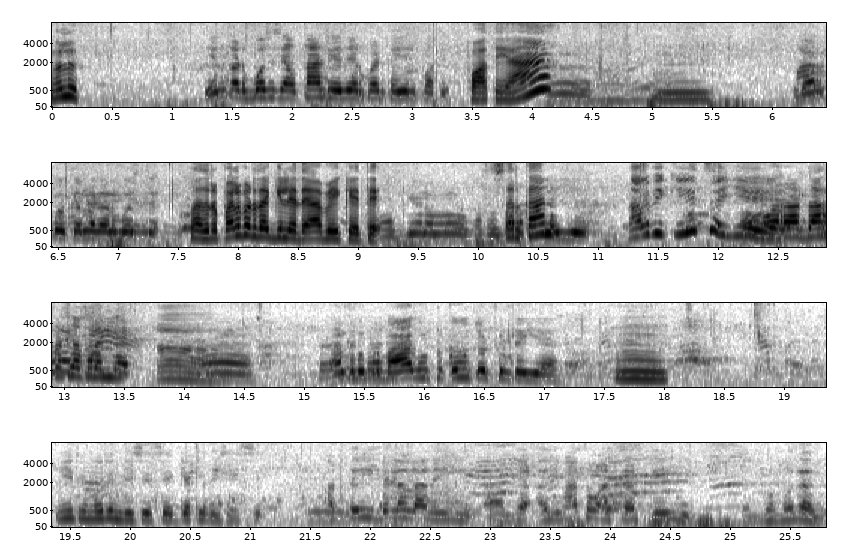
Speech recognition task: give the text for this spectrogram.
వాళ్ళు. ఎందుకంటే బోసేసి వెళ్తా అంటే ఏదైనా పడికి వెళ్ళిపోతాయి పోతాయా? పది రూపాయలు కూడా తగ్గిలేదు యాభైకి అయితే సరికాన్ నలభైకి. దొరకట్లే అసలు అయ్యే. అంత ఇప్పుడు బాగా ఉట్టు కొవ్వు తొట్టు ఉంటాయ్యా నీటికి మురిని తీసేసి గిట్టలు తీసేసి. అట్టే ఈ బిళ్ళలు అది అవి మాత్రం అట్ట అట్టే మొరాలు.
